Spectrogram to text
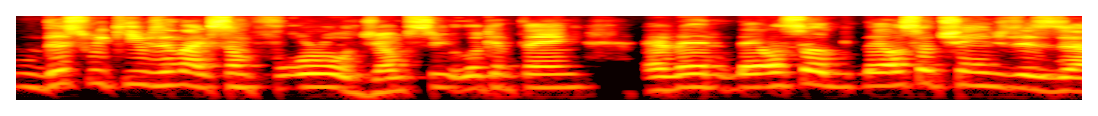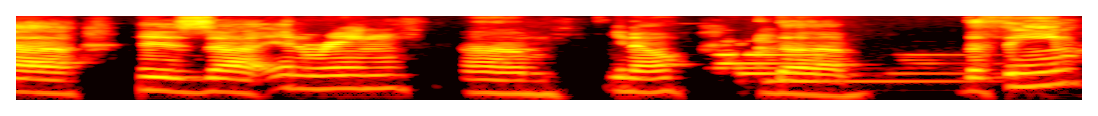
this week, he was in like some floral jumpsuit looking thing, and then they also they also changed his uh his uh in ring um you know the the theme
